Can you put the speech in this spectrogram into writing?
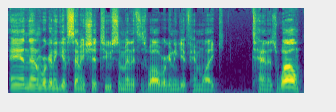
And then we're going to give Simi Shittu some minutes as well. We're going to give him like 10 as well.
